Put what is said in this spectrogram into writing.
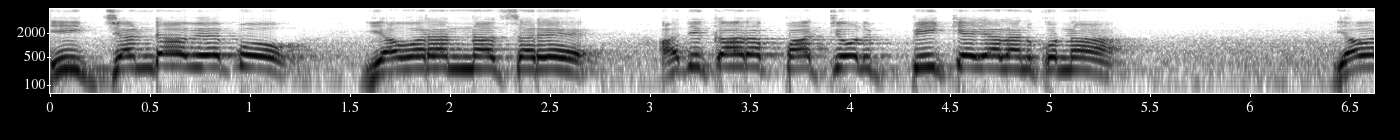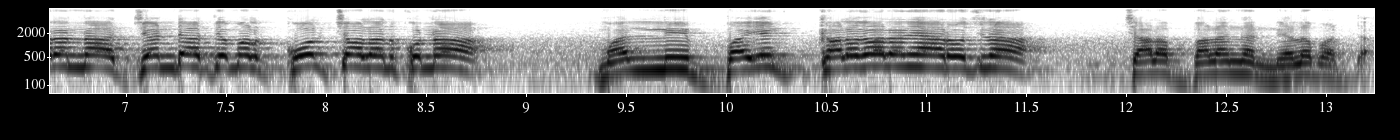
ఈ జెండా వైపు ఎవరన్నా సరే అధికార పార్టీ వాళ్ళు పీకేయాలనుకున్నా ఎవరన్నా జెండా దిమ్మలు కోల్చాలనుకున్నా మళ్ళీ భయం కలగాలని ఆ రోజున చాలా బలంగా నిలబడ్డా.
